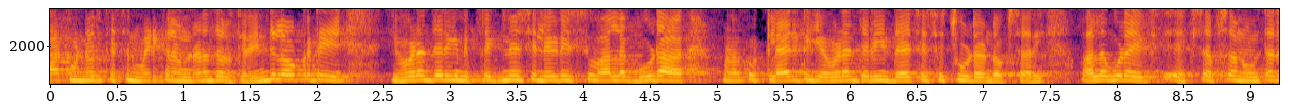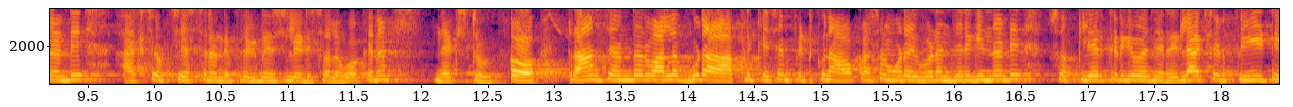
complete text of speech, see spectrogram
డాక్యుమెంట్ వెరిఫికేషన్ మెడికల్ ఉండడం జరుగుతుంది. ఇందులో ఒకటి ఇవ్వడం జరిగింది. ప్రెగ్నెన్సీ లేడీస్ వాళ్ళకు కూడా మనకు క్లారిటీగా ఇవ్వడం జరిగింది. దయచేసి చూడండి ఒకసారి. వాళ్ళకు కూడా ఎక్స్ ఎక్సెప్షన్ ఉంటారండి యాక్సెప్ట్ చేస్తారండి ప్రెగ్నెన్సీ లేడీస్ వాళ్ళకి. ఓకేనా? నెక్స్ట్ ట్రాన్స్జెండర్ వాళ్ళకు కూడా అప్లికేషన్ పెట్టుకునే అవకాశం కూడా ఇవ్వడం జరిగిందండి. సో క్లియర్ కట్గా relaxed PET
